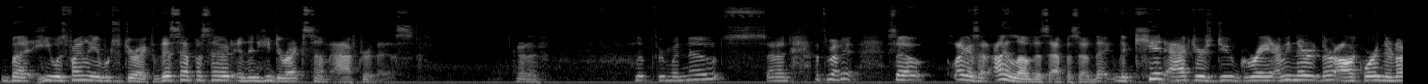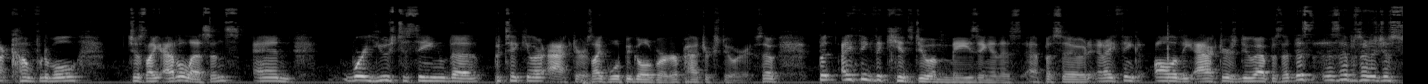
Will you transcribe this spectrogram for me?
But he was finally able to direct this episode, and then he directs some after this. Gotta flip through my notes, and that's about it. So like I said, I love this episode. The, the kid actors do great. I mean, they're they're awkward, they're not comfortable, just like adolescents, and we're used to seeing the particular actors like Whoopi Goldberg or Patrick Stewart. So, but I think the kids do amazing in this episode, and I think all of the actors do episode. This this episode is just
